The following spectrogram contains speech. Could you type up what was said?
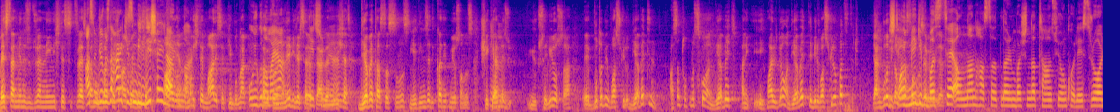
beslenmenizi düzenleyin işte stresten Aslında günümüzde uzaklaşın. herkesin bildiği şey- şeyler Aynen, bunlar. Ama işte maalesef ki bunlar Uygulamaya tabii önlenebilir sebeplerden geçilmiyor, biri. İşte evet. diyabet hastasınız, yediğinize dikkat etmiyorsanız, şekeriniz yükseliyorsa e, bu da bir vaskülo diyabetin aslında toplumda sık olan diyabet hani ihmal ediliyor ama diyabet de bir vaskülopatidir. Yani bu da bir İşte damar hastalığı gibi basite alınan hastalıkların başında tansiyon, kolesterol,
